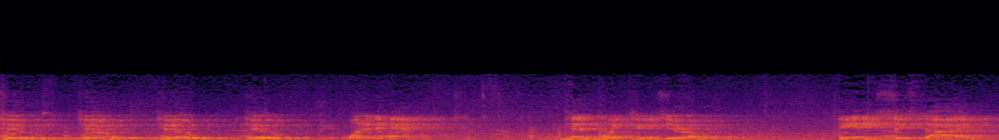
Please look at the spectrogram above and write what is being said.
Two, two, two, two, one and a half. 10.20. Danny, six dive,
